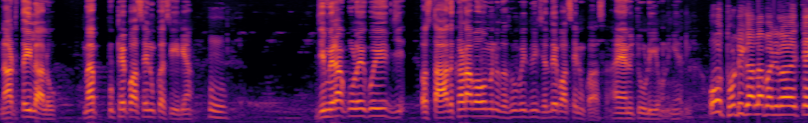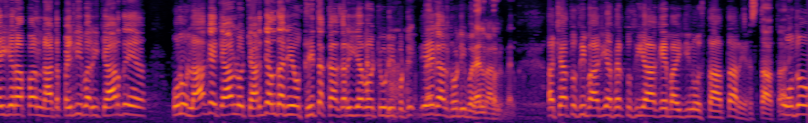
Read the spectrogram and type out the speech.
ਨਟ ਤੇ ਹੀ ਲਾ ਲਓ ਮੈਂ ਪੁੱਠੇ ਪਾਸੇ ਨੂੰ ਕਸੀ ਰਿਹਾ। ਹੂੰ। ਜੇ ਮੇਰਾ ਕੋਲੇ ਕੋਈ ਜ- ਉਸਤਾਦ ਖੜਾ ਵਾ ਉਹ ਮੈਨੂੰ ਦੱਸੂ ਵੀ ਨਹੀਂ ਸਿੱਧੇ ਪਾਸੇ ਨੂੰ ਕਾਸ ਐ ਨੂੰ ਚੂੜੀ ਆਉਣੀ ਹੈ ਜੀ। ਉਹ ਤੁਹਾਡੀ ਗੱਲ ਆ ਵਜਣ ਵਾਲੇ ਕਈ ਵਾਰ ਆਪਾਂ ਨਟ ਪਹਿਲੀ ਵਾਰੀ ਚਾੜਦੇ ਆ ਉਹਨੂੰ ਲਾ ਕੇ ਚਾੜ ਲੋ ਚੜ ਜਾਂਦਾ ਜੇ ਉੱਥੇ ਹੀ ਧੱਕਾ ਕਰੀ ਜਾਵੇ ਉਹ ਚੂੜੀ ਪੁੱਟੀ ਇਹ ਗੱਲ ਤੁਹਾਡੀ ਵਜਣ ਬਿਲਕੁਲ, ਵਾਲੀ ਬਿਲਕੁਲ। ਅੱਛਾ ਤੁਸੀਂ ਬਾਜੀਆਂ ਫਿਰ ਤੁਸੀਂ ਆ ਕੇ ਬਾਈ ਜੀ ਨੂੰ ਉਸਤਾਦ ਧਾਰਿਆ। ਉਸਤਾਦ ਧਾਰਿਆ। ਉਦੋਂ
